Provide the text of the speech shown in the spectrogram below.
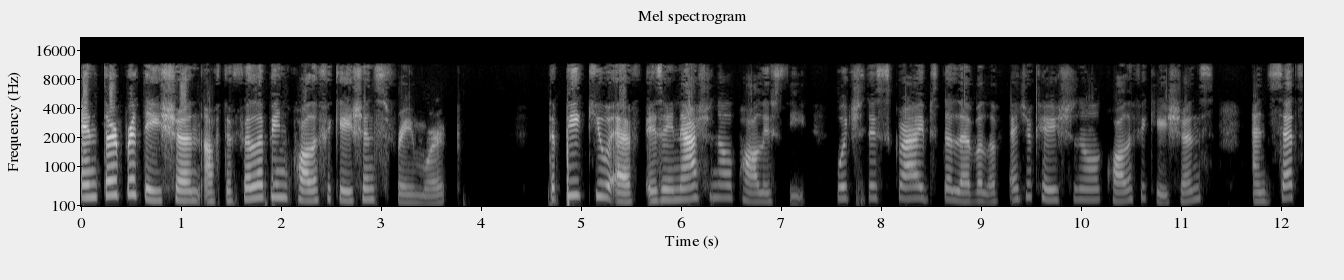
Interpretation of the Philippine Qualifications Framework The PQF is a national policy which describes the level of educational qualifications and sets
